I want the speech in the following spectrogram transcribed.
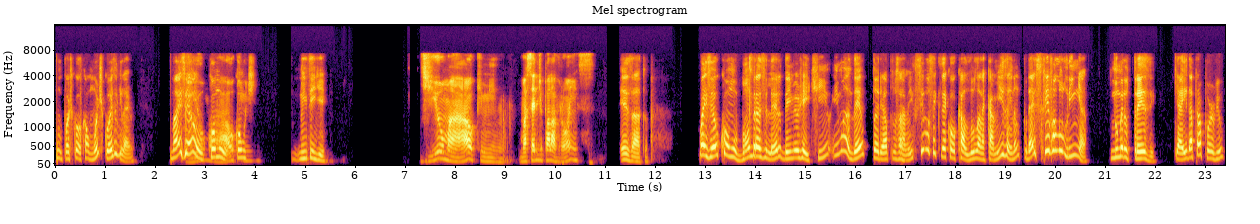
Não pode colocar um monte de coisa, Guilherme. Mas eu, Dilma, como, Alckmin. como. Não entendi. Dilma, Alckmin, uma série de palavrões. Exato. Mas eu, como bom brasileiro, dei meu jeitinho e mandei um tutorial para os amigos. Se você quiser colocar Lula na camisa e não puder, escreva Lulinha, número 13, que aí dá pra pôr, viu?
